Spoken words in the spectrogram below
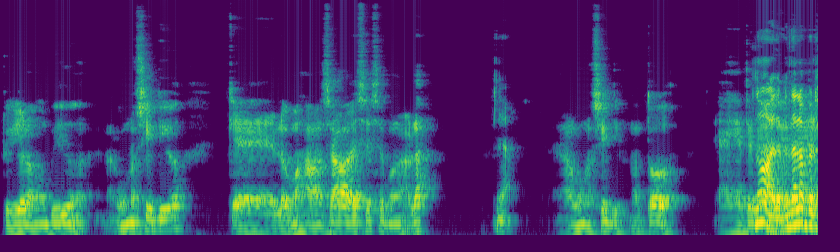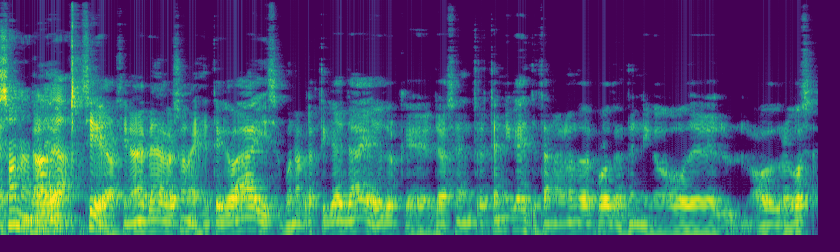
tú y yo lo hemos vivido en algunos sitios que los más avanzados a veces se ponen a hablar. Ya. En algunos sitios, no en todos. Y hay gente No, que- depende de la persona, en No, realidad. Sí, al final depende de la persona. Hay gente que va y se pone a practicar y tal, y hay otros que te hacen tres técnicas y te están hablando después de otra técnica o de, o de otra cosa.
